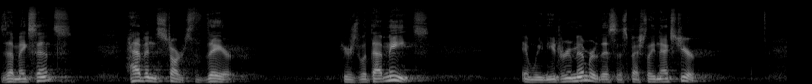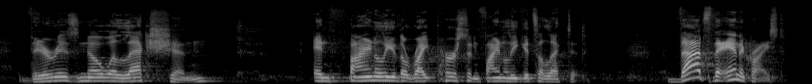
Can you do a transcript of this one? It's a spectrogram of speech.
Does that make sense? Heaven starts there. Here's what that means. And we need to remember this, especially next year. There is no election, and finally, the right person finally gets elected. That's the Antichrist.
